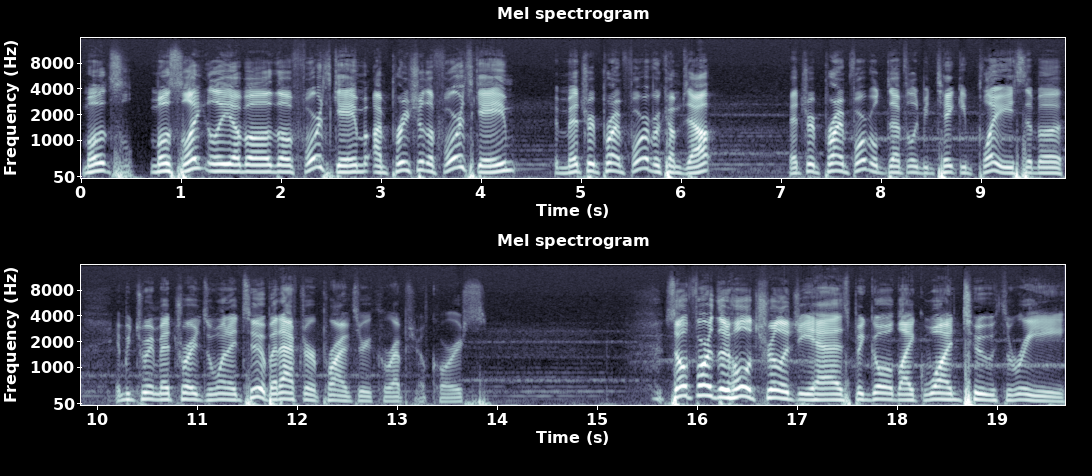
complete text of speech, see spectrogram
Most most likely of uh, the fourth game, I'm pretty sure the fourth game, Metroid Prime 4 ever comes out, Metroid Prime 4 will definitely be taking place in, uh, in between Metroids 1 and 2, but after Prime 3 Corruption, of course. So far, the whole trilogy has been going like 1, 2, 3.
